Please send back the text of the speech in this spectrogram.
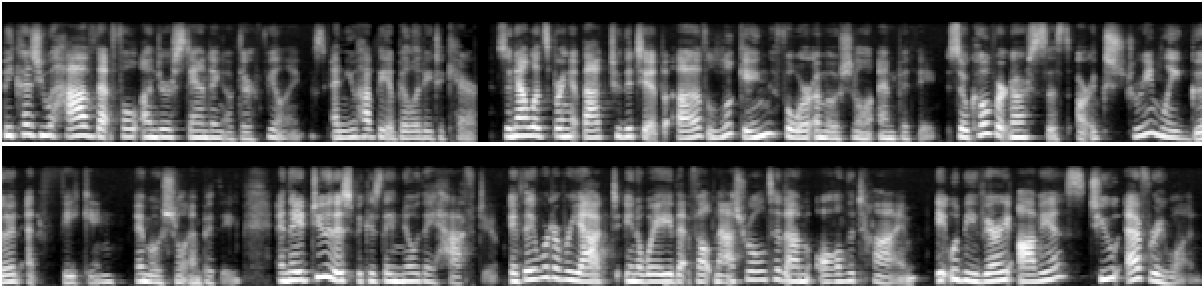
because you have that full understanding of their feelings and you have the ability to care. So now let's bring it back to the tip of looking for emotional empathy. So covert narcissists are extremely good at faking emotional empathy. And they do this because they know they have to. If they were to react in a way that felt natural to them all the time, it would be very obvious to everyone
